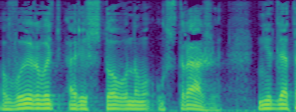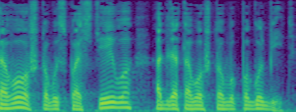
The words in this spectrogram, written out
вырвать арестованного у стражи. Не для того, чтобы спасти его, а для того, чтобы погубить.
